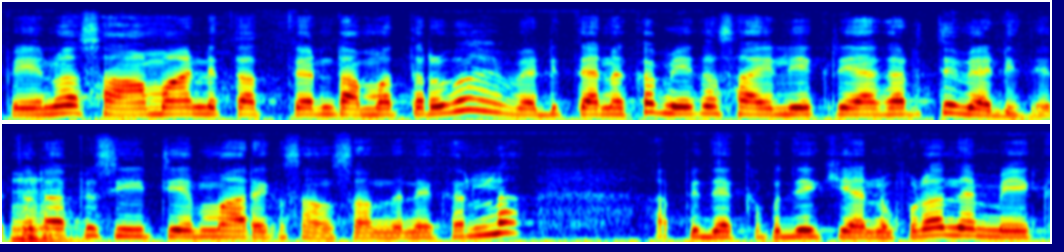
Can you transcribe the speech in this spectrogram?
පේනවා සාමාන්‍ය තත්වයන්ට අමතරව වැඩි තැනක මේක සයිලිය ක්‍රියාකර්තය වැඩි එතට අපි සීටම් මාරක සංසන්ධනය කරලා අපි දැකපදේ කියන්න පුළන් දැ මේක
